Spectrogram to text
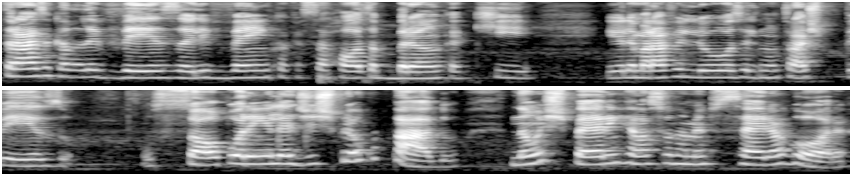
traz aquela leveza, ele vem com essa rosa branca aqui. E ele é maravilhoso, ele não traz peso. O sol, porém, ele é despreocupado. Não esperem relacionamento sério agora.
